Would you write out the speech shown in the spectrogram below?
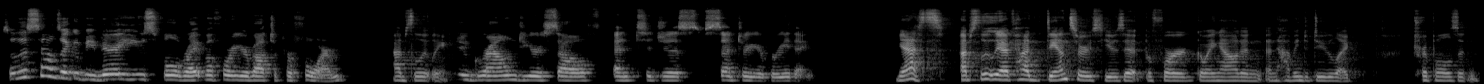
So this sounds like it would be very useful right before you're about to perform. Absolutely. To ground yourself and to just center your breathing. Yes, absolutely. I've had dancers use it before going out and, and having to do like triples and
